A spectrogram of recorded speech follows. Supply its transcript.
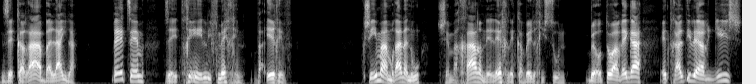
זה קרה בלילה. בעצם, זה התחיל לפני כן, בערב. כשאמא אמרה לנו שמחר נלך לקבל חיסון. באותו הרגע התחלתי להרגיש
